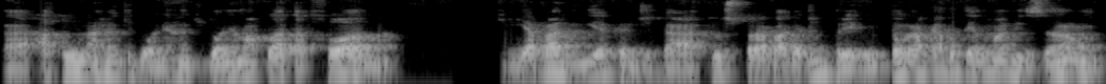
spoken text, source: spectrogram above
atuo na Rankdone. A Rankdone é uma plataforma que avalia candidatos para vaga de emprego. Então, eu acabo tendo uma visão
